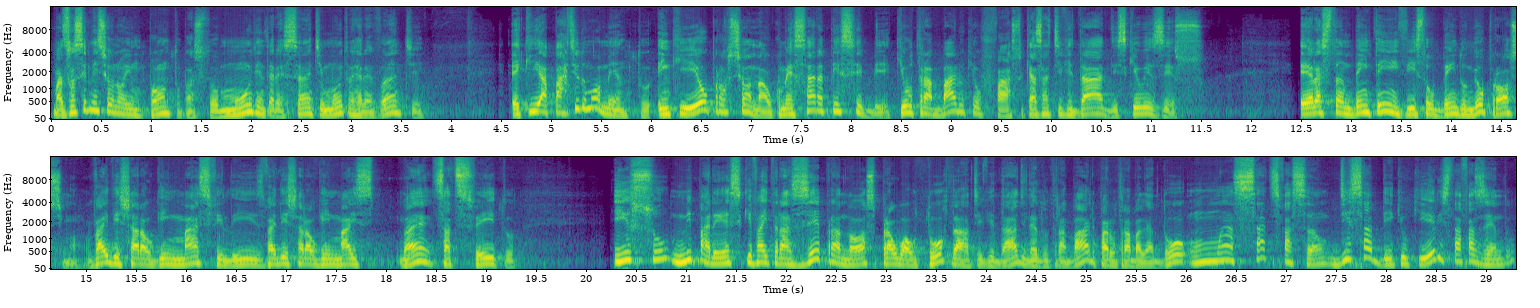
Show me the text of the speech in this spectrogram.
Mas você mencionou aí um ponto, pastor, muito interessante e muito relevante, é que a partir do momento em que eu, profissional, começar a perceber que o trabalho que eu faço, que as atividades que eu exerço, elas também têm em vista o bem do meu próximo, vai deixar alguém mais feliz, vai deixar alguém mais é, satisfeito. Isso me parece que vai trazer para nós, para o autor da atividade, né, do trabalho, para o trabalhador, uma satisfação de saber que o que ele está fazendo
